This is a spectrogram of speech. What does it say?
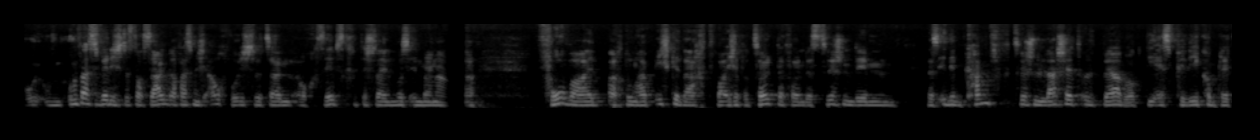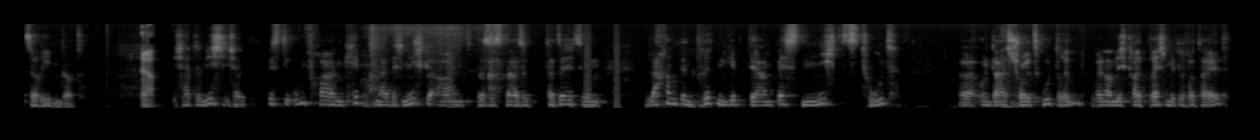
und was, wenn ich das doch sagen darf, was mich auch, wo ich sozusagen auch selbstkritisch sein muss in meiner Vorwahlbeachtung, habe ich gedacht, war ich überzeugt davon, dass zwischen dem, dass in dem Kampf zwischen Laschet und Baerbock die SPD komplett zerrieben wird. Ja. Ich hatte nicht, ich hatte, bis die Umfragen kippten, hatte ich nicht geahnt, dass es da so tatsächlich so einen lachenden Dritten gibt, der am besten nichts tut und da ist Scholz gut drin, wenn er nicht gerade Brechmittel verteilt.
